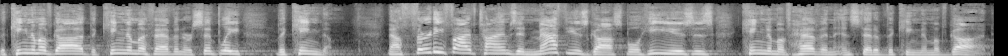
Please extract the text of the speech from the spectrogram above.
The kingdom of God, the kingdom of heaven, or simply the kingdom. Now, 35 times in Matthew's gospel, he uses kingdom of heaven instead of the kingdom of God.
